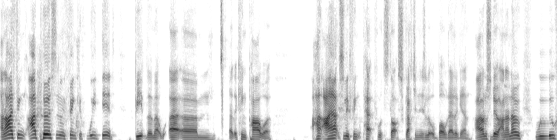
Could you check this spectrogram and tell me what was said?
and I think I personally think if we did beat them at at, um, at the King Power, I, I actually think Pep would start scratching his little bald head again. I honestly do, and I know we'll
